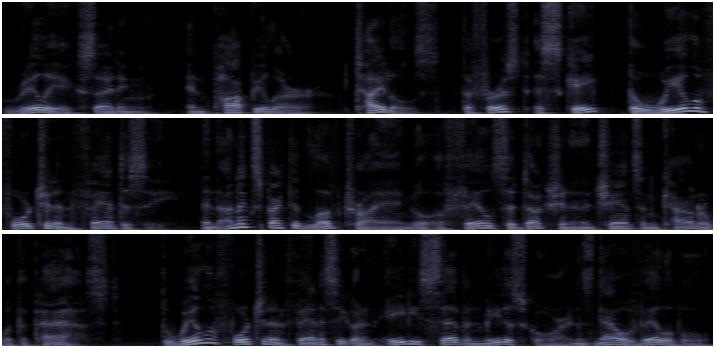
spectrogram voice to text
really exciting and popular titles. The first, Escape, The Wheel of Fortune and Fantasy, an unexpected love triangle of failed seduction and a chance encounter with the past. The Wheel of Fortune and Fantasy got an 87 Metascore and is now available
